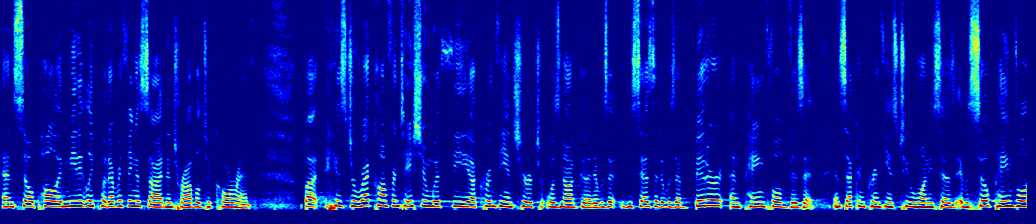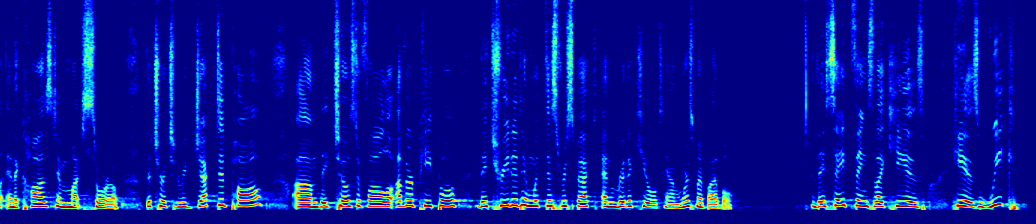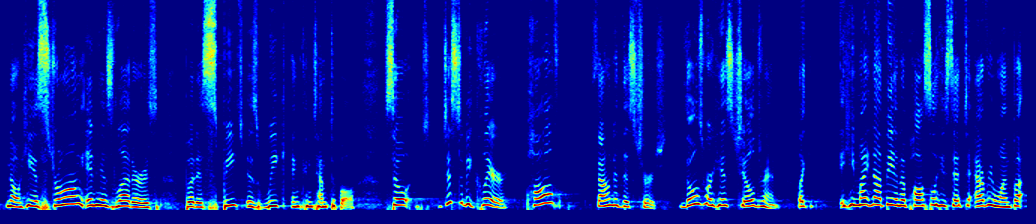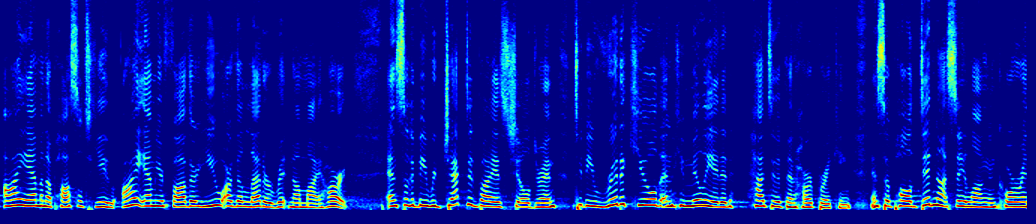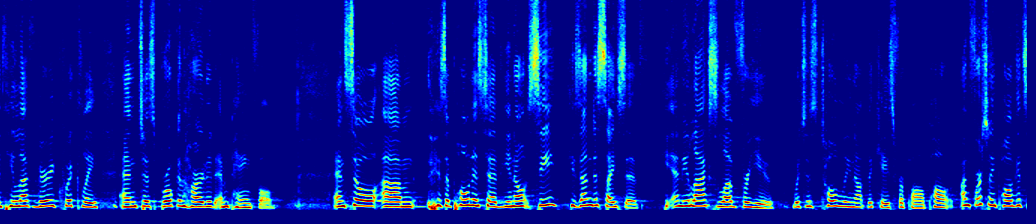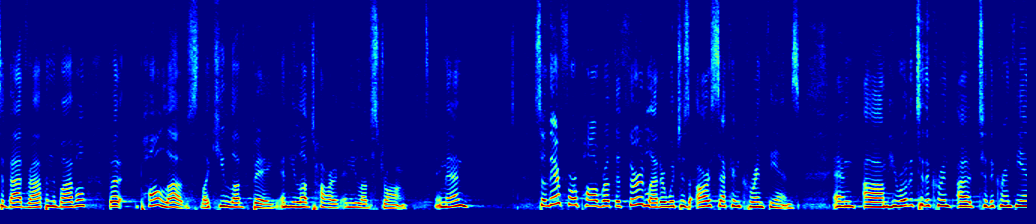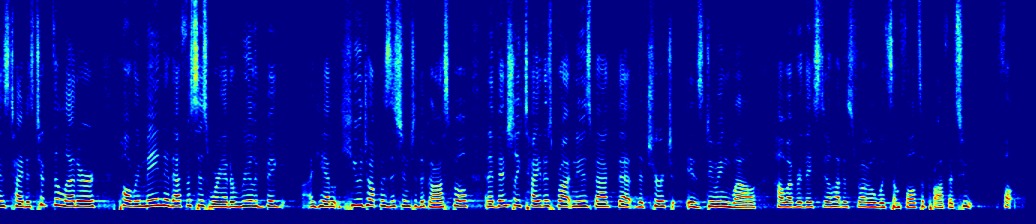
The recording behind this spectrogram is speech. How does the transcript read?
And so Paul immediately put everything aside and traveled to Corinth. But his direct confrontation with the uh, Corinthian church was not good. It was a, he says that it was a bitter and painful visit. In 2 Corinthians 2 1, he says, It was so painful and it caused him much sorrow. The church had rejected Paul. Um, they chose to follow other people. They treated him with disrespect and ridiculed him. Where's my Bible? they say things like he is he is weak no he is strong in his letters but his speech is weak and contemptible so just to be clear paul founded this church those were his children like he might not be an apostle, he said to everyone, but I am an apostle to you. I am your father. You are the letter written on my heart. And so to be rejected by his children, to be ridiculed and humiliated, had to have been heartbreaking. And so Paul did not stay long in Corinth. He left very quickly and just brokenhearted and painful. And so um, his opponent said, You know, see, he's undecisive he, and he lacks love for you which is totally not the case for Paul. Paul, unfortunately, Paul gets a bad rap in the Bible, but Paul loves, like he loved big, and he loved hard, and he loved strong. Amen? So therefore, Paul wrote the third letter, which is our Second Corinthians, and um, he wrote it to the uh, to the Corinthians. Titus took the letter. Paul remained at Ephesus, where he had a really big Uh, he had huge opposition to the gospel, and eventually Titus brought news back that the church is doing well. However, they still had a struggle with some false prophets who,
